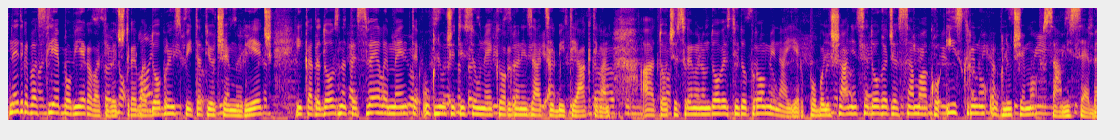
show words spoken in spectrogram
Ne treba slijepo vjerovati, već treba dobro ispitati o čemu je riječ i kada doznate sve elemente, uključiti se u neke organizacije, biti aktivan. A to će s vremenom dovesti do promjena, jer poboljšanje se događa samo ako iskreno uključimo sami sebe.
